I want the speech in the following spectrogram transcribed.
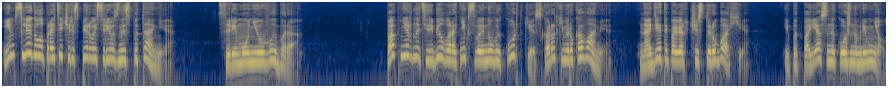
Им следовало пройти через первое серьезное испытание — церемонию выбора. Пак нервно теребил воротник своей новой куртки с короткими рукавами, надетой поверх чистой рубахи и подпоясанной кожаным ремнем.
